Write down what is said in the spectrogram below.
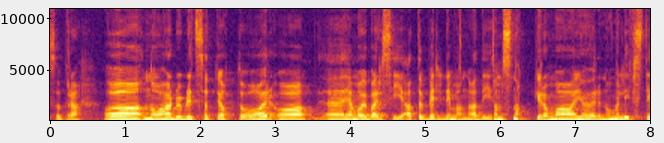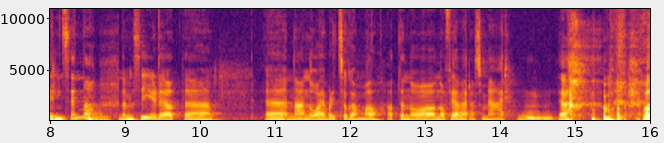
Så bra. Og nå har du blitt 78 år, og eh, jeg må jo bare si at det er veldig mange av de som snakker om å gjøre noe med livsstilen sin, da, de sier det at eh, Nei, nå er jeg blitt så gammel at nå, nå får jeg være som jeg er. Ja. Hva, hva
